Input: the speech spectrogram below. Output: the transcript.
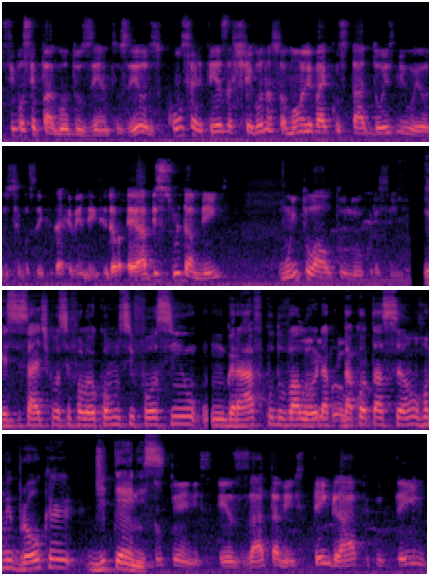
se você pagou 200 euros, com certeza chegou na sua mão, ele vai custar 2 mil euros se você quiser revender, entendeu? É absurdamente muito alto o lucro, assim. Esse site que você falou é como se fosse um gráfico do valor da, da, cotação home broker de tênis. Do tênis, exatamente. Tem gráfico, tem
